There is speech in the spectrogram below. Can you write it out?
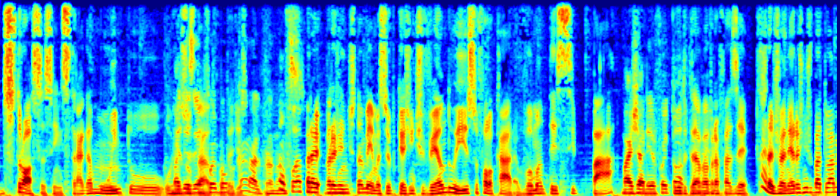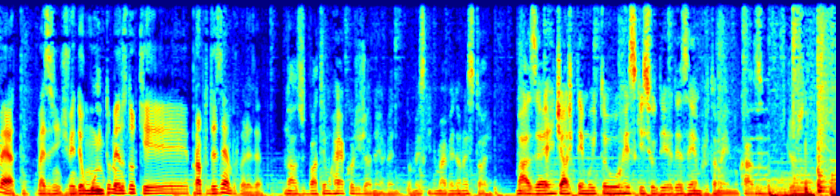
destroça, assim, estraga muito o Mas resultado. dezembro foi bom pra disso. caralho pra nós. Não, foi pra, pra gente também, mas foi porque a gente vendo isso, falou, cara, vamos antecipar Mas janeiro foi top tudo que dava pra né? fazer. Cara, janeiro a gente bateu a meta, mas a gente vendeu muito menos do que próprio dezembro, por exemplo. Nós batemos recorde em janeiro, velho. Foi o mês que a gente mais vendeu na história. Mas é, a gente acha que tem muito resquício de dezembro também, no caso. Justo.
